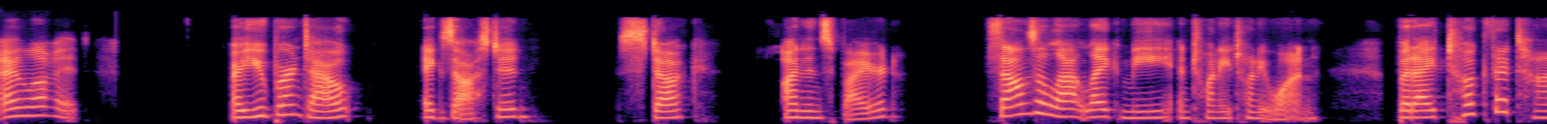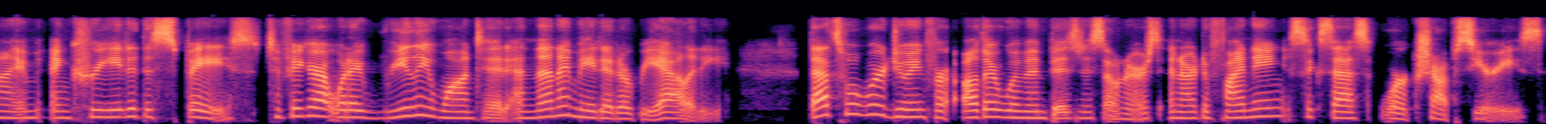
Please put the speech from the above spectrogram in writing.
I love it. Are you burnt out, exhausted, stuck, uninspired? Sounds a lot like me in 2021, but I took the time and created the space to figure out what I really wanted, and then I made it a reality. That's what we're doing for other women business owners in our Defining Success Workshop series.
